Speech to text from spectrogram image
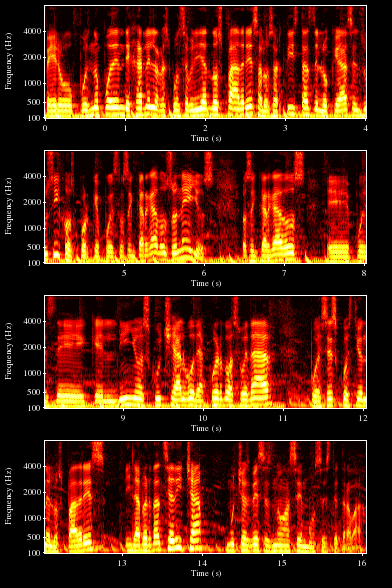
pero pues no pueden dejarle la responsabilidad los padres a los artistas de lo que hacen sus hijos, porque pues los encargados son ellos, los encargados eh, pues de que el niño escuche algo de acuerdo a su edad, pues es cuestión de los padres y la verdad sea dicha, muchas veces no hacemos este trabajo.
